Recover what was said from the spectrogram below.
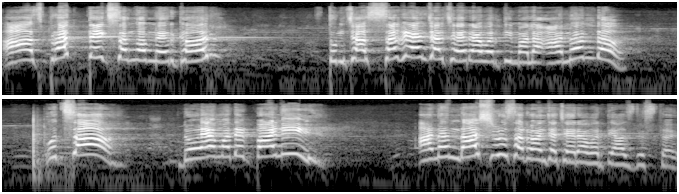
आज प्रत्येक संगमनेरकर तुमच्या सगळ्यांच्या चेहऱ्यावरती मला आनंद उत्साह डोळ्यामध्ये पाणी. आनंदाश्रू सर्वांच्या चेहऱ्यावरती आज दिसतंय.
